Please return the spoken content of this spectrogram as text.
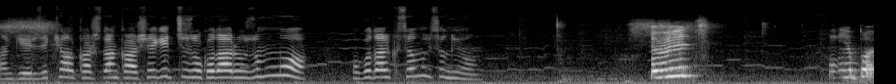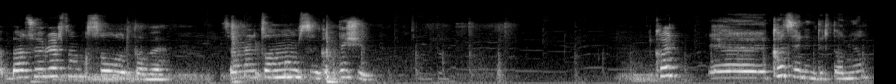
Lan gerizekalı karşıdan karşıya geçeceğiz o kadar uzun mu? O kadar kısa mı sanıyorsun? Evet. Ben, yapa- ben söylersem kısa olur tabi. Sen beni tanımamışsın kardeşim. Tanıdım. Kaç eee kaç senedir tanıyorsun?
